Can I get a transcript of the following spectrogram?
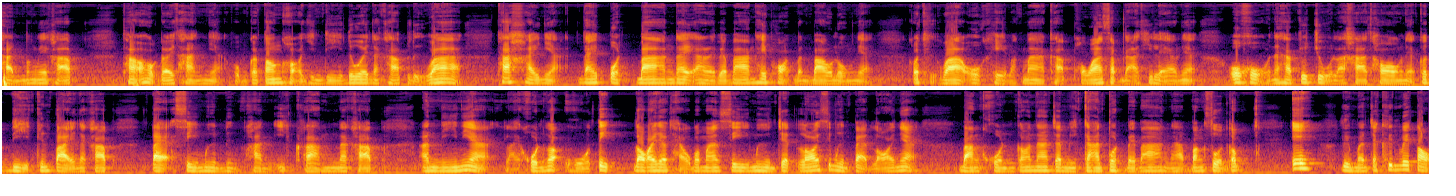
ทันบ้างไหมครับ ถ้าออกดอยทันเนี่ยผมก็ต้องขอยินดีด้วยนะครับ หรือว่าถ้าใครเนี่ยได้ปลดบ้างได้อะไรไปบ้างให้พอร์ตมันเบาลงเนี่ยก็ถือว่าโอเคมากๆครับ เพราะว่าสัปดาห์ที่แล้วเนี่ยโอ้โหนะครับจู่ๆราคาทองเนี่ยก็ดีดขึ้นไปนะครับ แตะ 41,000 อีกครั้งนะครับ อันนี้เนี่ยหลายคนก็โอ้โหติดดอยแถวๆประมาณ 4700 4800 เนี่ย บางคนก็น่าจะมีการปลดไปบ้างนะครับ บางส่วนก็ เอ๊ะ หรือมันจะขึ้นไปต่อ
